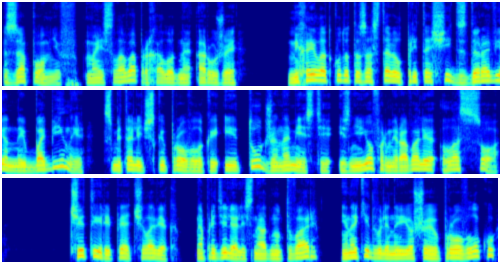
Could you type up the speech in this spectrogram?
Запомнив мои слова про холодное оружие, Михаил откуда-то заставил притащить здоровенные бобины с металлической проволокой, и тут же на месте из нее формировали лассо. Четыре-пять человек определялись на одну тварь и накидывали на ее шею проволоку,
